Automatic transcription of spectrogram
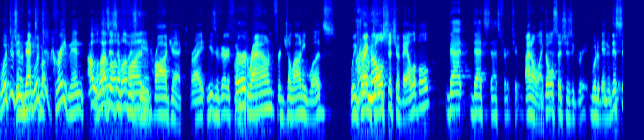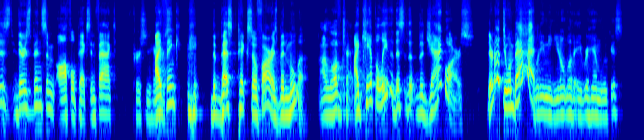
Woods is, next Woods is great, man. I, Woods I is a love, love his fun game. project, right? He's a very fun Third player. round for Jelani Woods with I Greg. Dulcich available. That that's that's fair too. I don't like that. Dulcich is a great would have been. A This is pick, there's been some awful picks. In fact, Christian I think the best pick so far has been Muma. I love Chad. I can't believe that this the, the Jaguars. They're not doing bad. what do you mean you don't love Abraham Lucas?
